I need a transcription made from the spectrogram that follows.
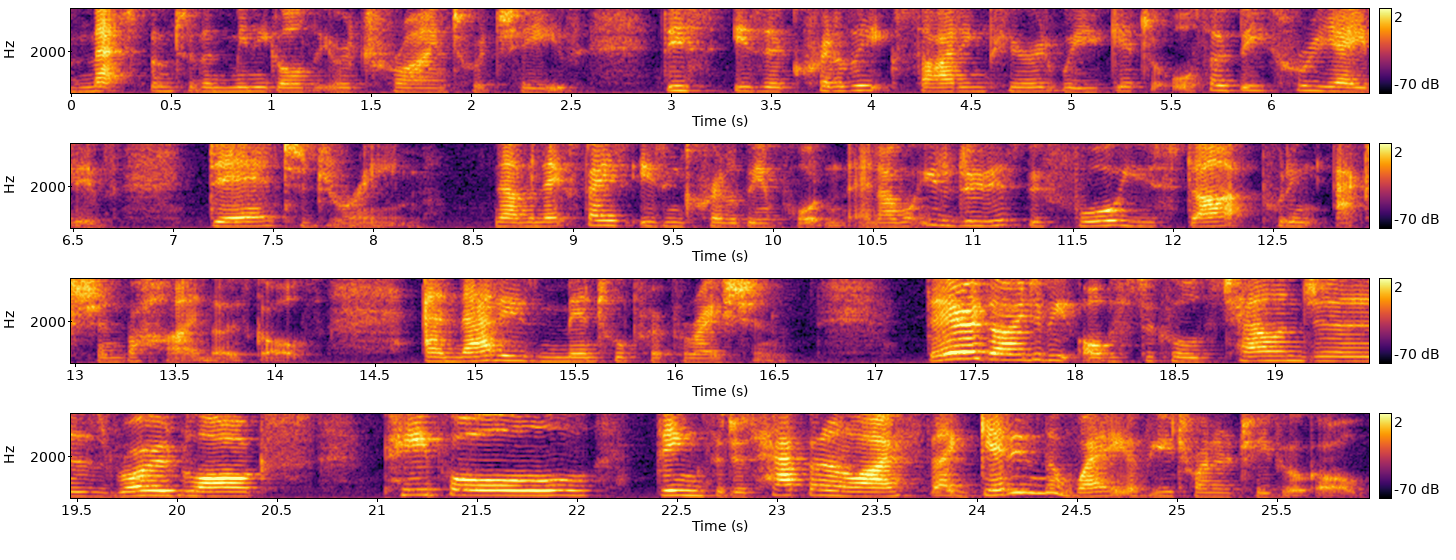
match them to the mini goals that you're trying to achieve. This is an incredibly exciting period where you get to also be creative, dare to dream. Now the next phase is incredibly important and I want you to do this before you start putting action behind those goals and that is mental preparation. There are going to be obstacles, challenges, roadblocks, people, things that just happen in life that get in the way of you trying to achieve your goal.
